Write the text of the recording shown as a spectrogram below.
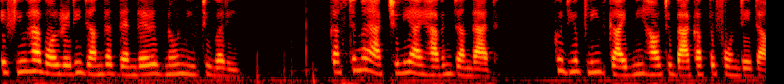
If you have already done that, then there is no need to worry. Customer, actually, I haven't done that. Could you please guide me how to back up the phone data?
